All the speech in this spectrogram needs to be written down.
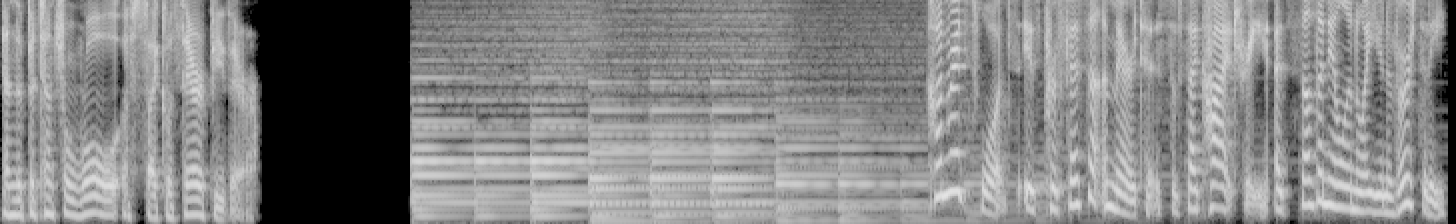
and the potential role of psychotherapy there. Conrad Swartz is Professor Emeritus of Psychiatry at Southern Illinois University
